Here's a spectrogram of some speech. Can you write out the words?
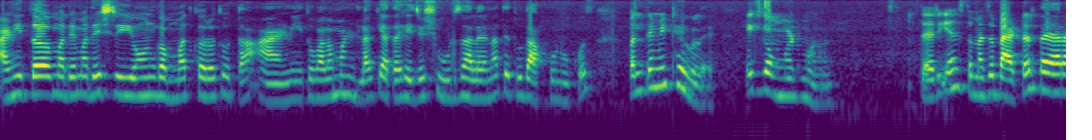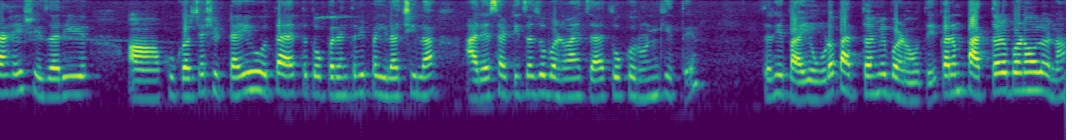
आणि इथं मध्ये मध्ये श्री येऊन गंमत करत होता आणि तुम्हाला म्हटला की आता हे जे शूट झालं आहे ना ते तू दाखवू नकोस. पण ते मी ठेवलं आहे एक गंमत म्हणून. तर येस तर माझं बॅटर तयार आहे. शेजारी कुकरच्या शिट्ट्याही होत आहेत तर तोपर्यंत मी पहिला चिला आर्यासाठीचा जो बनवायचा आहे तो करून घेते. तर हे पा एवढं पातळ मी बनवते. कारण पातळ बनवलं ना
